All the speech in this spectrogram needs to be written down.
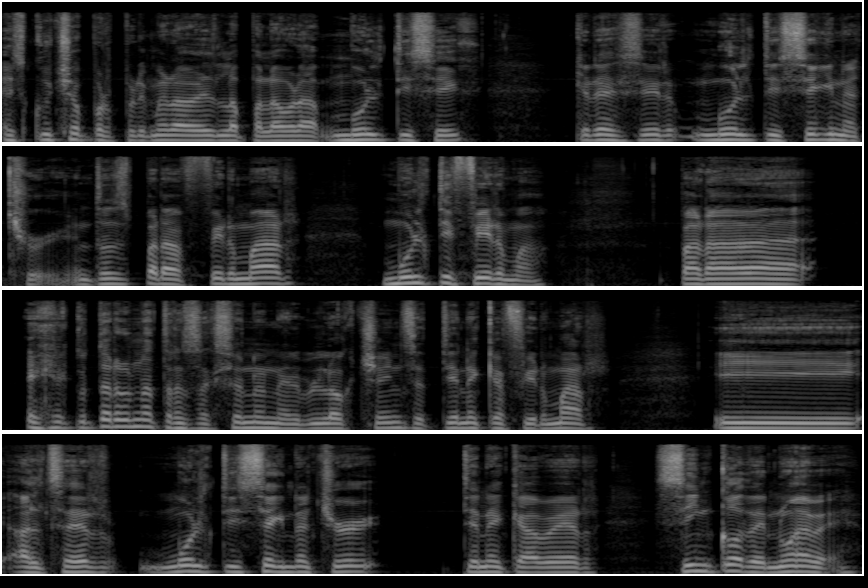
escucha por primera vez la palabra multisig, quiere decir multisignature. Entonces, para firmar multifirma, para ejecutar una transacción en el blockchain se tiene que firmar y al ser multi-signature tiene que haber 5 de 9,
